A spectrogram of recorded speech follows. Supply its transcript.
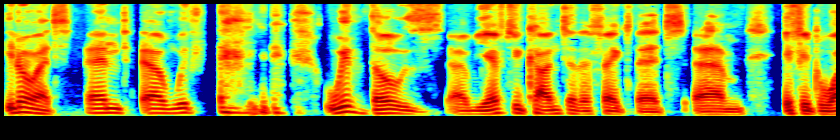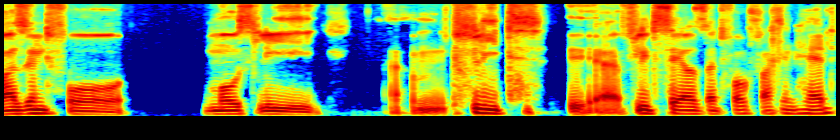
you know what? And uh, with with those, um, you have to counter the fact that um, if it wasn't for mostly um, fleet uh, fleet sales that Volkswagen had,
